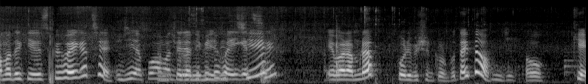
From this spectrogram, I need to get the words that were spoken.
আমাদের কি রেসিপি হয়ে গেছে? জি আপু আমাদের রেসিপিটা হয়ে গেছে। এবার আমরা পরিবেশন করব তাই তো। ওকে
